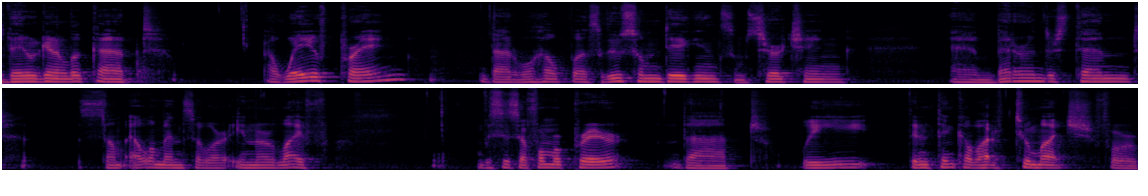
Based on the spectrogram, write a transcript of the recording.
Today we're going to look at a way of praying that will help us do some digging, some searching, and better understand some elements of our inner life. This is a form of prayer that we didn't think about too much for,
